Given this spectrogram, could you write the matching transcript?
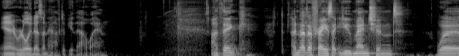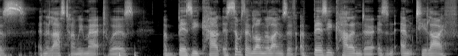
And it really doesn't have to be that way. I think another phrase that you mentioned was in the last time we met was a busy cal it's something along the lines of a busy calendar is an empty life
